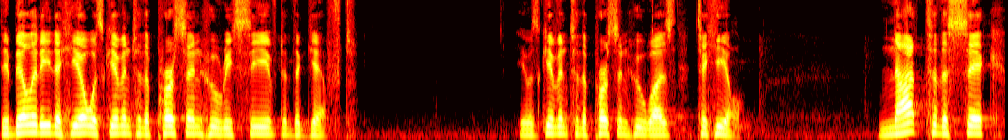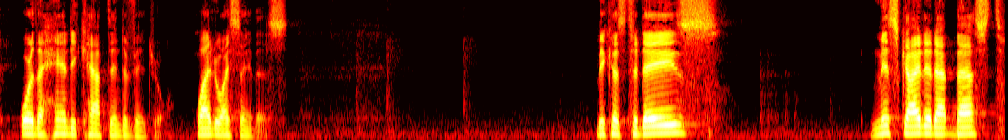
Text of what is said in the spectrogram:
The ability to heal was given to the person who received the gift. It was given to the person who was to heal, not to the sick or the handicapped individual. Why do I say this? Because today's misguided at best,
